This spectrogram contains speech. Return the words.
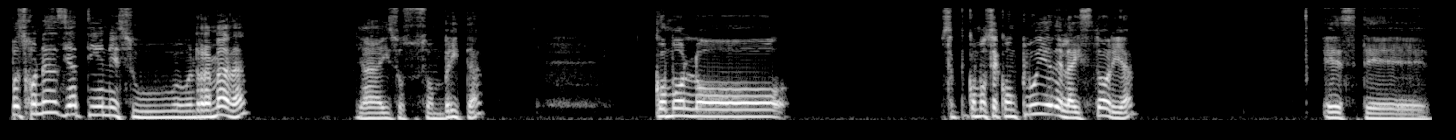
pues Jonás ya tiene su enramada, ya hizo su sombrita. Como lo. Como se concluye de la historia, este.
